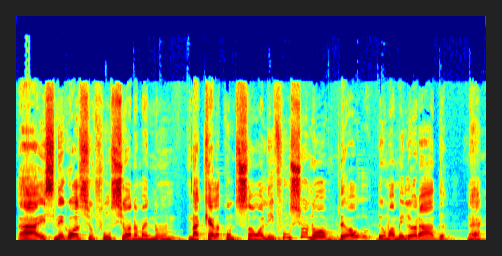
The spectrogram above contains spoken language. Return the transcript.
ah, esse negócio funciona, mas não- naquela condição ali funcionou, deu, deu uma melhorada, né?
